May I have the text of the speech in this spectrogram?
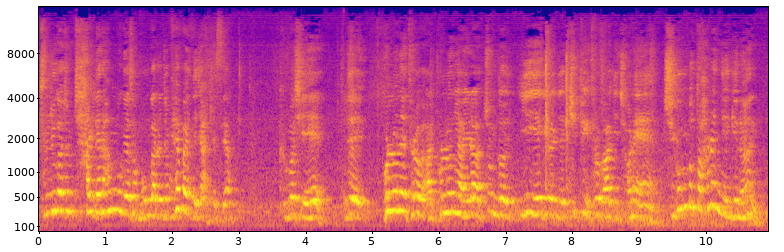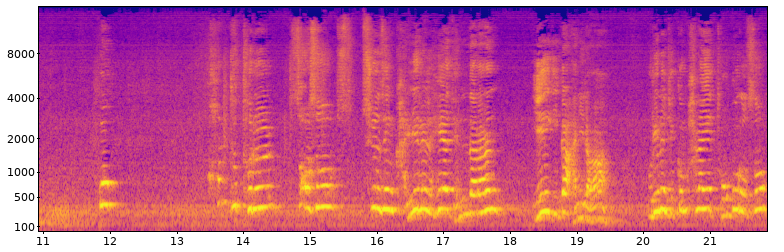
분류가 좀 잘 된 항목에서 뭔가를 좀 해봐야 되지 않겠어요? 그것이 이제 본론에 들어 아 본론이 아니라 좀 더 이 얘기를 이제 깊이 들어가기 전에 지금부터 하는 얘기는 꼭 컴퓨터를 써서 수련생 관리를 해야 된다라는 얘기가 아니라 우리는 지금 하나의 도구로서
